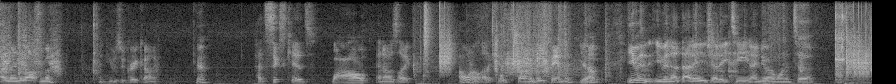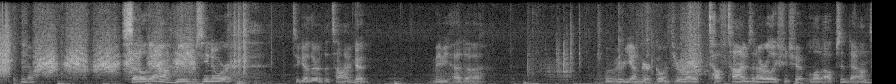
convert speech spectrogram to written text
I learned a lot from him. And he was a great guy. Yeah. Had six kids. Wow. And I was like, I want a lot of kids. I want a big family. you Yeah. know? Even even at that age, at 18, I knew I wanted to, you know, settle down. Me and Christina were together at the time. Yeah. Maybe had uh, when we were younger, going through a lot of tough times in our relationship, a lot of ups and downs.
